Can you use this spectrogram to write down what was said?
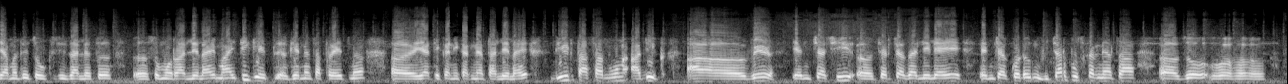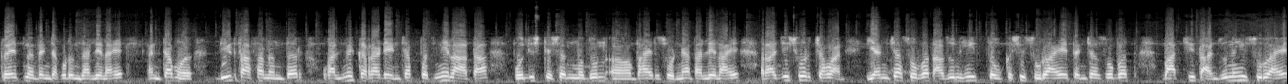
यामध्ये चौकशी झाल्याचं समोर आलेलं आहे. माहिती घेत घेण्याचा प्रयत्न या ठिकाणी करण्यात आलेला आहे. दीड तासांहून अधिक वेळ यांच्याशी चर्चा झालेली आहे. यांच्याकडून विचारपूस करण्याचा जो प्रयत्न त्यांच्याकडून झालेला आहे. आणि त्यामुळं दीड तासानंतर वाल्मिक कराड यांच्या पत्नीला आता पोलीस स्टेशनमधून बाहेर सोडण्यात आलेलं आहे. राजेश्वर चव्हाण यांच्यासोबत अजूनही चौकशी सुरू आहे. त्यांच्यासोबत बातचीत अजूनही सुरू आहे.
